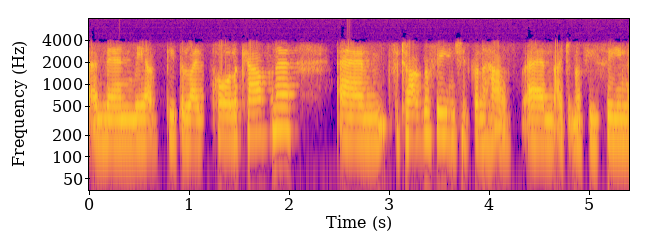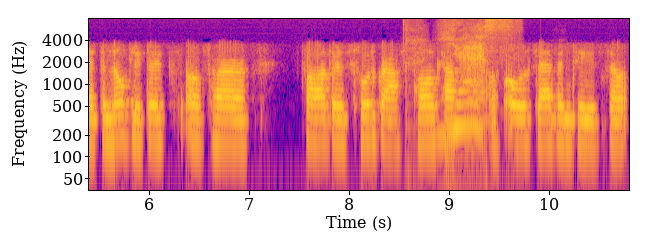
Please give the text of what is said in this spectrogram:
And then we have people like Paula Kavanagh, um, photography, and she's going to have, um, I don't know if you've seen it, the lovely book of her father's photograph, Paul Kavanagh Yes. of old 70s. So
